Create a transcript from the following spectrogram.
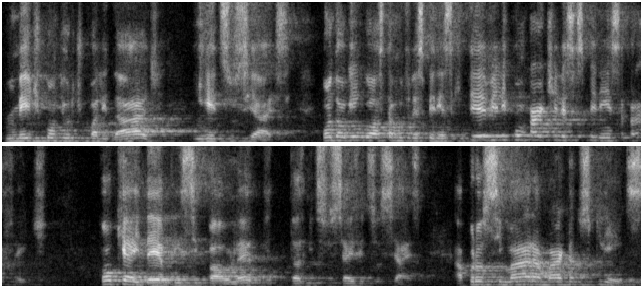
por meio de conteúdo de qualidade em redes sociais. Quando alguém gosta muito da experiência que teve, ele compartilha essa experiência para frente. Qual que é a ideia principal né, das mídias sociais e redes sociais? Aproximar a marca dos clientes.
